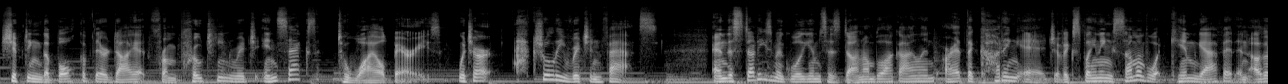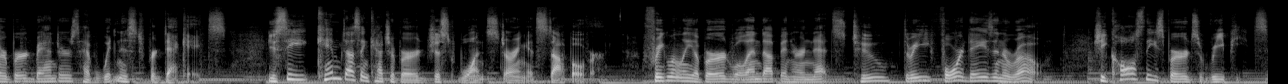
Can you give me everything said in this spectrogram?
shifting the bulk of their diet from protein rich insects to wild berries, which are actually rich in fats. And the studies McWilliams has done on Block Island are at the cutting edge of explaining some of what Kim Gaffett and other bird banders have witnessed for decades. You see, Kim doesn't catch a bird just once during its stopover. Frequently, a bird will end up in her nets two, three, four days in a row. She calls these birds repeats,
